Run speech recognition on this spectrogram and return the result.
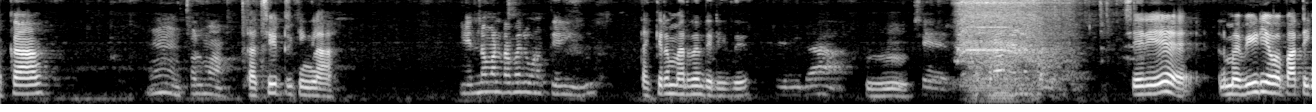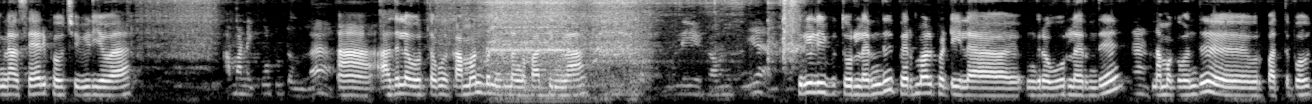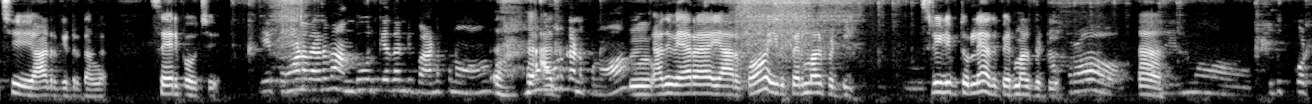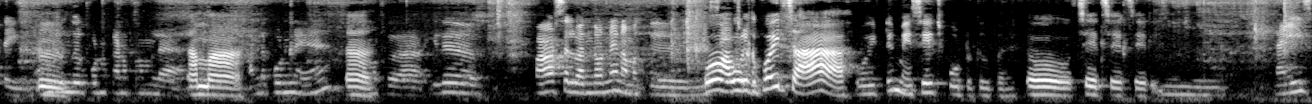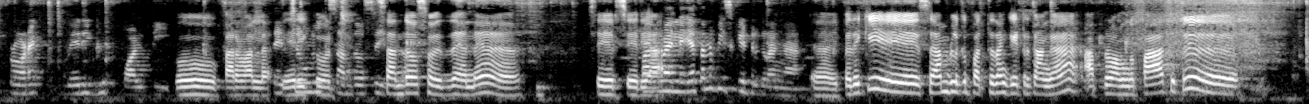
அக்கா. ம் சொல்லுமா. தச்சிக்கிட்டு இருக்கீங்களா என்ன பண்ணுற மாதிரி உனக்கு தெரியுது? தைக்கிற மாதிரி தான் தெரியுது. தெரியுதா? ம். சரி அப்புறம் என்ன சொல்லு? சரி நம்ம வீடியோவை பார்த்தீங்களா? சேரி பவுச்சு வீடியோவை? ஆமாம் நீ போட்டுவிட்டோம்ல ஆ அதில் ஒருத்தவங்க கமெண்ட் பண்ணியிருந்தாங்க பார்த்தீங்களா? இல்லையே கவனிக்கலையே. ஸ்ரீலிபுத்தூர்லேருந்து பெருமாள்பட்டியிலங்கிற ஊர்ல இருந்து நமக்கு வந்து ஒரு பத்து பவுச்சு ஆர்டர் கேட்டிருக்காங்க. சேரி பவுச்சு. போன தடவை அந்த ஊருக்கே தாண்டி அனுப்பணும் ஊருக்கு அனுப்பணும் அது வேற யாருக்கும் இது பெருமாள்பட்டி. ஸ்ரீலிபுத்தூர்லேயே அது பெருமாள்பட்டி. புதுக்கோட்டை. பொண்ணுக்கு அனுப்பணும்ல ஆமாம் அந்த பொண்ணு இது பார்சல் வந்தோடனே நமக்கு ஓ அவங்களுக்கு போயிடுச்சா? போயிட்டு மெசேஜ் போட்டுருக்குது பாரு. ஓ சரி சரி சரி. Nice product very good quality ஓ பரவாயில்ல. வெரி குட் சந்தோஷம். சந்தோஷம் இதுதானே? சரி சரி. பரவாயில்ல எத்தனை பீஸ் கேட்டிருக்கிறாங்க? அஹ் இப்போதைக்கு சாம்பிளுக்கு பத்து தான் கேட்டிருக்காங்க. அப்புறம் அவங்க பார்த்துட்டு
